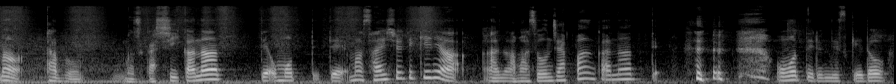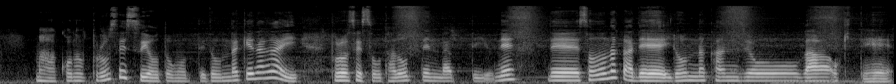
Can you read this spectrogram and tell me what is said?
まあ多分難しいかなって思っててまあ最終的にはあの Amazon ジャパンかなって思ってるんですけどまあこのプロセスよと思ってどんだけ長いプロセスをたどってんだっていうねでその中でいろんな感情が起きて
